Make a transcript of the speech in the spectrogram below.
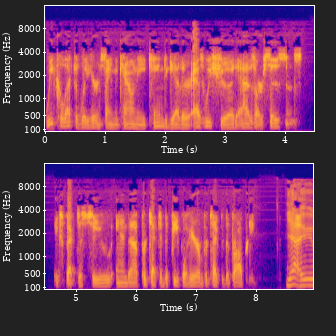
we collectively here in Sangamon County came together as we should, as our citizens expect us to, and uh, protected the people here and protected the property. Yeah, it,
